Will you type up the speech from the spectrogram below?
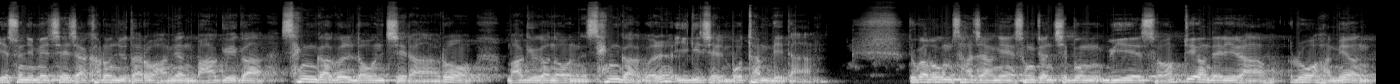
예수님의 제자 가론 유다로 하면 마귀가 생각을 넣은지라로 마귀가 넣은 생각을 이기질 못합니다. 누가복음 4장에 성전 지붕 위에서 뛰어내리라로 하면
